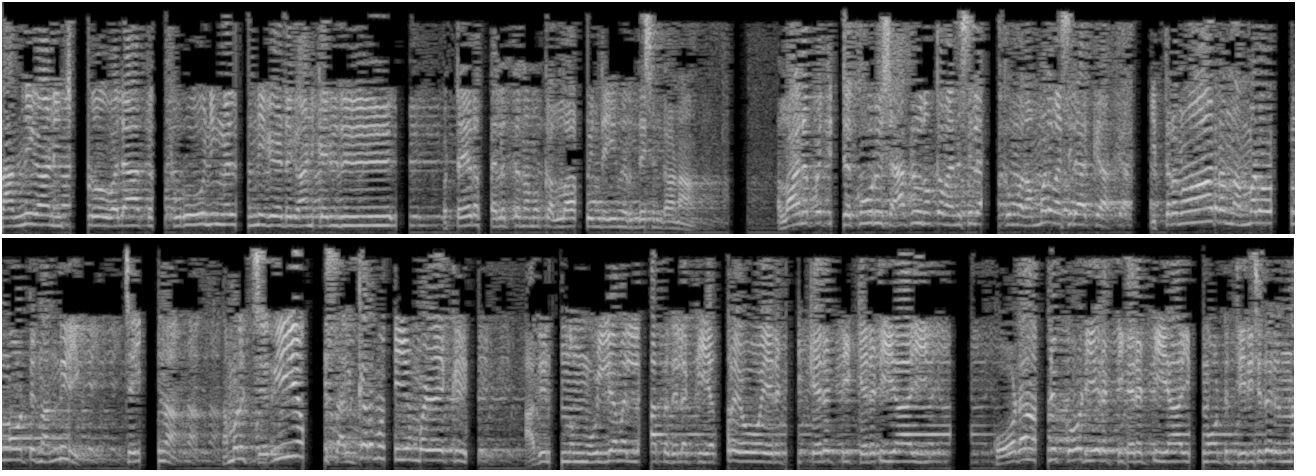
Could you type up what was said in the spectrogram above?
നന്ദി കാണിച്ചോളൂ വലാത്ത കുറു നിങ്ങൾ നന്ദി കേട് കാണിക്കരുത്. ഒട്ടേറെ സ്ഥലത്ത് നമുക്ക് അള്ളാഹുവിന്റെ ഈ നിർദ്ദേശം കാണാം. അള്ളാഹിനെ പറ്റി ഷക്കൂർ ഷാക്കൂറിനൊക്കെ മനസ്സിലാക്കുമ്പോൾ നമ്മൾ മനസ്സിലാക്കുക ഇത്രമാത്രം നമ്മളോട് അങ്ങോട്ട് നന്ദി ചെയ്യുന്ന നമ്മൾ ചെറിയ സൽക്കർമ്മം ചെയ്യുമ്പോഴേക്ക് അതിനൊന്നും മൂല്യമല്ലാത്ത നിലയ്ക്ക് എത്രയോ ഇരട്ടി കിരട്ടി കിരട്ടിയായി കോടാനു കോടി ഇരട്ടി കിരട്ടിയായി ഇങ്ങോട്ട് തിരിച്ചു തരുന്ന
